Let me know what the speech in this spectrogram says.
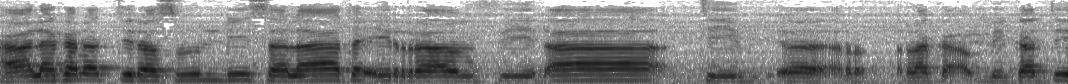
haala kanatti rasulli salaata irraanfiidhaatiif bikatti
